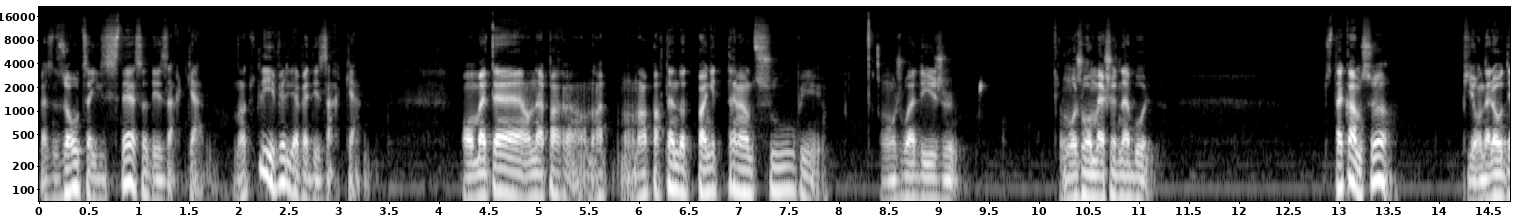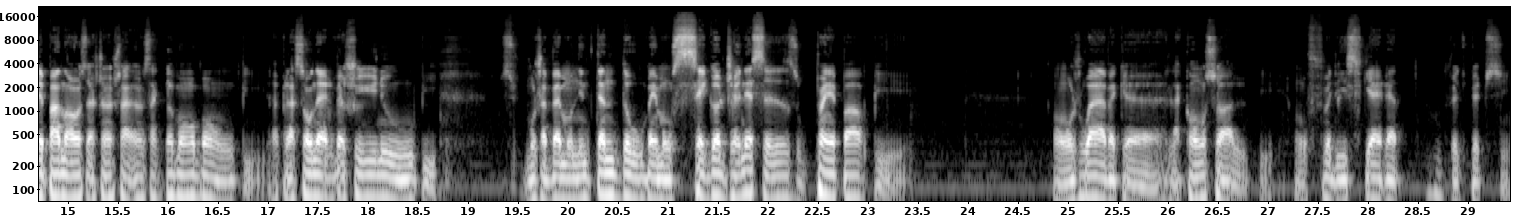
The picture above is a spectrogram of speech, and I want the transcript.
Parce que nous autres, ça existait, ça, des arcades. Dans toutes les villes, il y avait des arcades. On mettait, on, on, emportait notre poignée de 30 sous, puis on jouait à des jeux. On jouait aux machines à boules. C'était comme ça. Puis on allait au dépanneur, s'acheter un, sac de bonbons, puis après ça, on arrivait chez nous, puis moi, j'avais mon Nintendo, ben mon Sega Genesis, ou peu importe, puis on jouait avec euh, la console, puis on fumait des cigarettes, on fumait du Pepsi.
